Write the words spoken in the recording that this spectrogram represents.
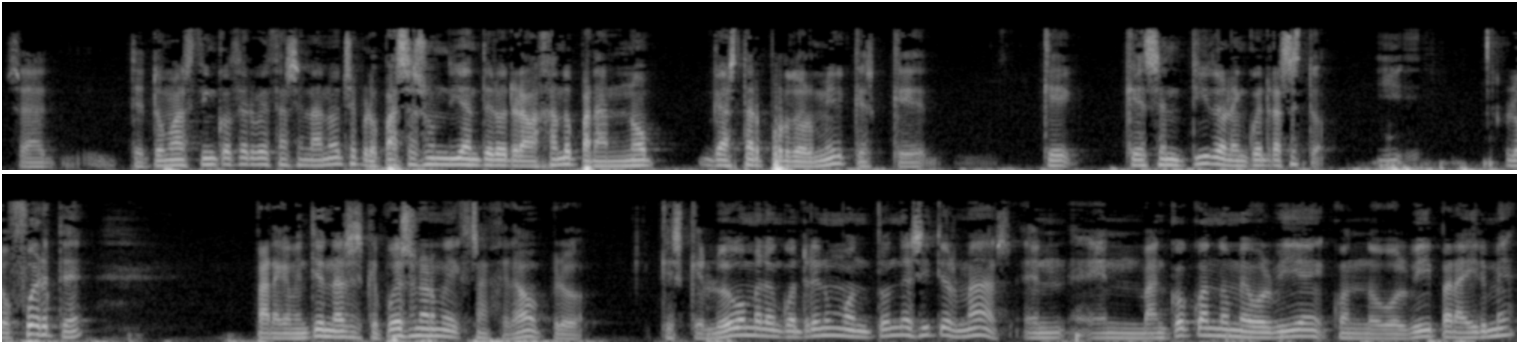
O sea, te tomas cinco cervezas en la noche, pero pasas un día entero trabajando para no gastar por dormir, que es que, ¿qué sentido le encuentras esto? Y lo fuerte, para que me entiendas, es que puede sonar muy exagerado, pero que es que luego me lo encontré en un montón de sitios más. En, en Bangkok cuando me volví, cuando volví para irme,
